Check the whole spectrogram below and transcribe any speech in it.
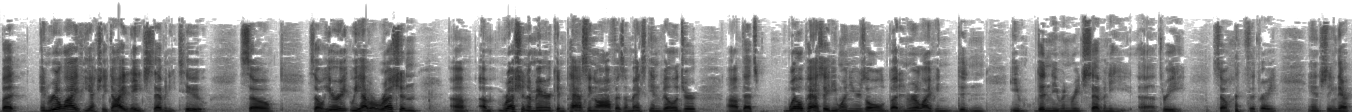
but in real life he actually died at age 72. So so here we have a Russian uh, a Russian American passing off as a Mexican villager uh, that's well past 81 years old, but in real life he didn't he didn't even reach 73. So it's very interesting there.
